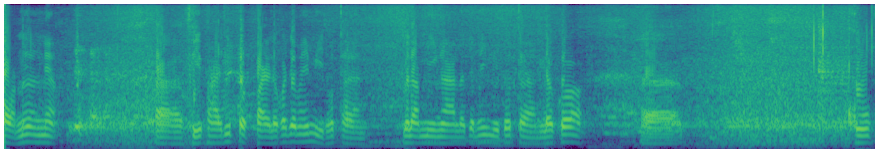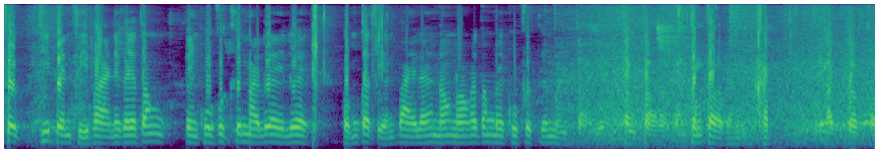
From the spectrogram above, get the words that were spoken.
ต่อเนื่องเนี่ยอ่าฝีพายที่ปลดไปเราก็จะไม่มีทดแทน เวลามีงานเราจะไม่มีทดแทน แล้วก็เอ่อครูฝึกที่เป็นฝีพายเนี่ยก็จะต้องเป็นครูฝึกขึ้นมาเรื่อยเรื่อยผมเกษียณไปแล้วน้องๆก็ต้องเป็นครูฝึกขึ้นมาต่อต้องต่อกันต้องต่อกันครับครับก็ขอ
